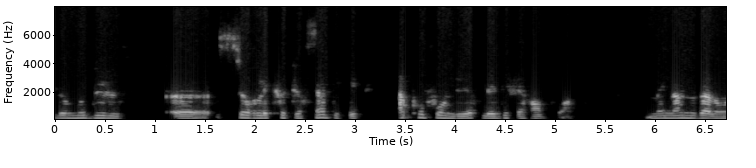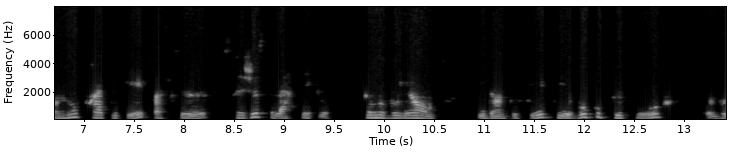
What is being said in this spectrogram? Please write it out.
le module euh, sur l'écriture scientifique, approfondir les différents points. Maintenant, nous allons nous pratiquer parce que c'est juste l'article que nous voulions identifier qui est beaucoup plus court. Vous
